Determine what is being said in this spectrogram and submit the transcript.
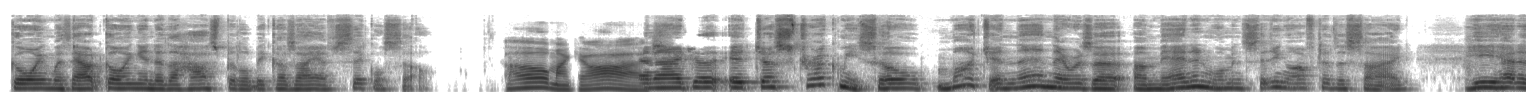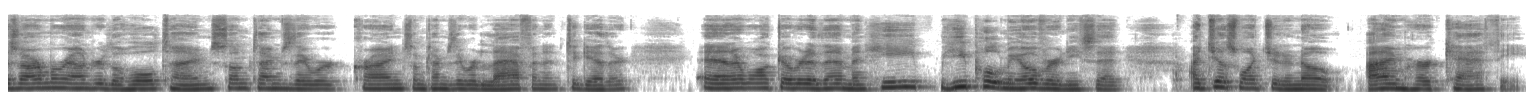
going without going into the hospital because I have sickle cell. Oh my gosh. And I just it just struck me so much. And then there was a, a man and woman sitting off to the side. He had his arm around her the whole time. Sometimes they were crying, sometimes they were laughing together. And I walked over to them and he he pulled me over and he said, I just want you to know I'm her Cathy.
